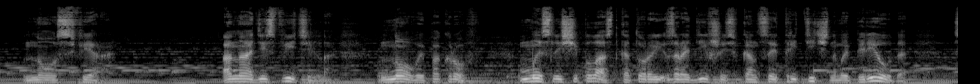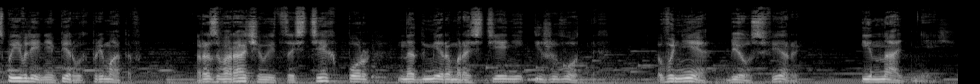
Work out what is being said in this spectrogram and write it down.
– ноосфера. Она действительно новый покров, мыслящий пласт, который, зародившись в конце третичного периода, с появлением первых приматов, разворачивается с тех пор над миром растений и животных, вне биосферы и над ней.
